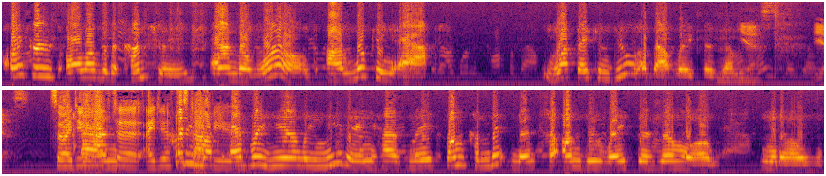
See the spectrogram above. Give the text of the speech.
Quakers all over the country and the world are looking at what they can do about racism. yes, yes. So I do have to. I do have to Pretty stop much you. every yearly meeting has made some commitment to undo racism or, you know,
